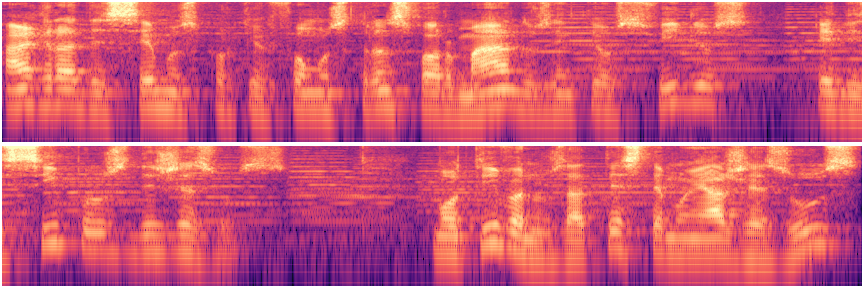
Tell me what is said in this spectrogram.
agradecemos porque fomos transformados em teus filhos e discípulos de Jesus. Motiva-nos a testemunhar Jesus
